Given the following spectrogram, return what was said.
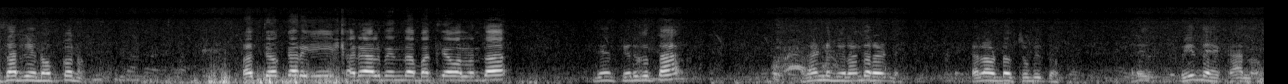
ఈసారి నేను ఒప్పుకోను. ప్రతి ఒక్కరికి ఈ కర్యాల మీద బతికే వాళ్ళంతా నేను తిరుగుతా. రండి మీరందరూ రండి. ఎలా ఉంటుందో చూపిద్దాం. పోయిందే కాలం.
